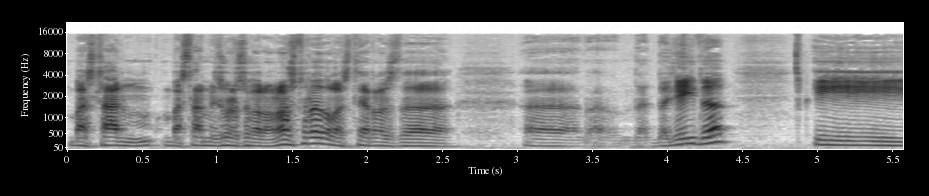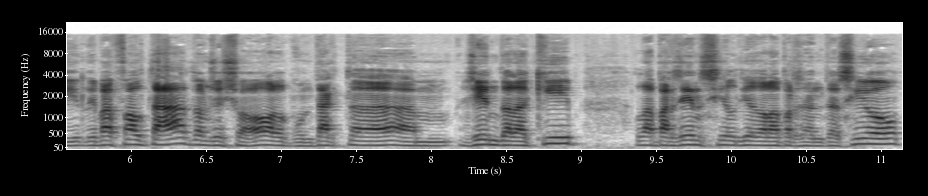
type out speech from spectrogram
bastant, bastant més grossa que la nostra, de les terres de, eh, de, de Lleida, i li va faltar, doncs això, el contacte amb gent de l'equip, la presència el dia de la presentació,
